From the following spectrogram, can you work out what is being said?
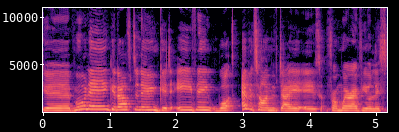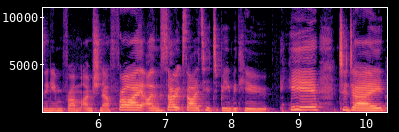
Good morning, good afternoon, good evening, whatever time of day it is from wherever you're listening in from. I'm Chanel Fry. I'm so excited to be with you here today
